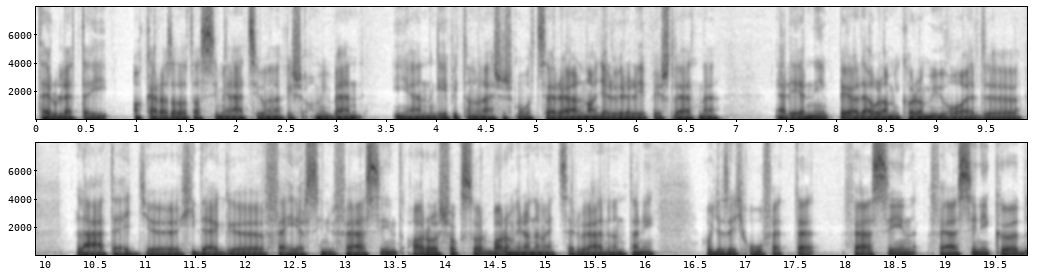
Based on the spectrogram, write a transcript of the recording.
területei akár az adatasszimilációnak is, amiben ilyen gépi tanulásos módszerrel nagy előrelépést lehetne elérni. Például, amikor a műhold lát egy hideg, fehér színű felszínt, arról sokszor baromira nem egyszerű eldönteni, hogy az egy hófette felszín, felszíni köd,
